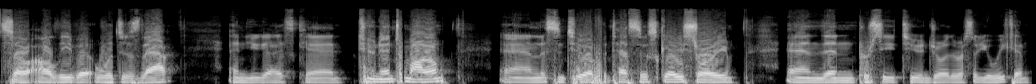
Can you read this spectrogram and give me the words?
So I'll leave it with just that. And you guys can tune in tomorrow and listen to a fantastic, scary story and then proceed to enjoy the rest of your weekend.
